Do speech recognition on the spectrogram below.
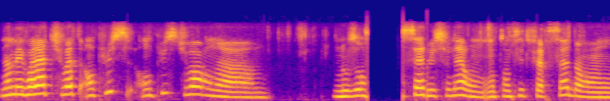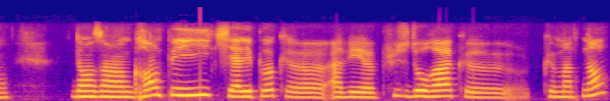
Non, mais voilà, tu vois, en plus, en plus, tu vois, on a nos ancêtres révolutionnaires ont, ont tenté de faire ça dans dans un grand pays qui à l'époque euh, avait euh, plus d'aura que que maintenant.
